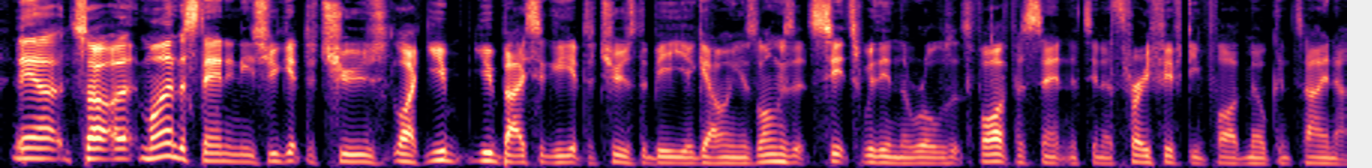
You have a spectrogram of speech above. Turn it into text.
now, so uh, my understanding is you get to choose, like you, you basically get to choose the beer you're going as long as it sits within the rules. It's five percent and it's in a 355 ml container.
